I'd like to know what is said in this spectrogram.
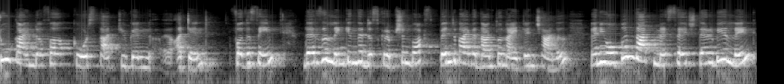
two kind of a course that you can uh, attend for the same there is a link in the description box pinned by Vedantu 19 channel. When you open that message, there will be a link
